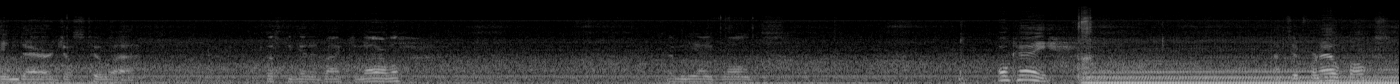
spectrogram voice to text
in there just to uh, just to get it back to normal. 78 volts. Okay. That's it for now folks.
